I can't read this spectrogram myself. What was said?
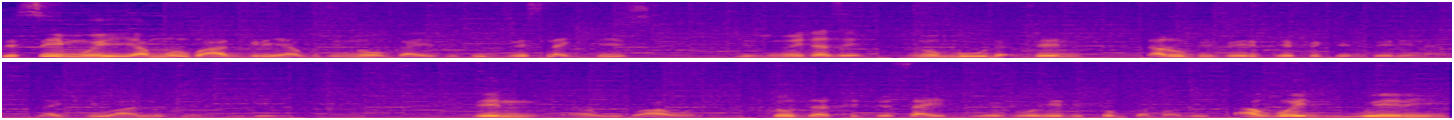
the same way yamuri kuagreya kuti no guys if you dress like this you zvinoita se zvinobuda then that will be very perfect and very nice. Like you are looking today then uh, wow, clothes that fit your size we have already talked about this. Avoid wearing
